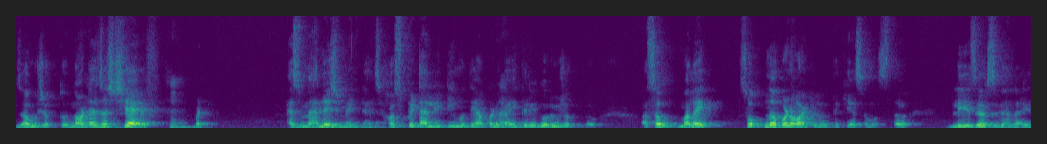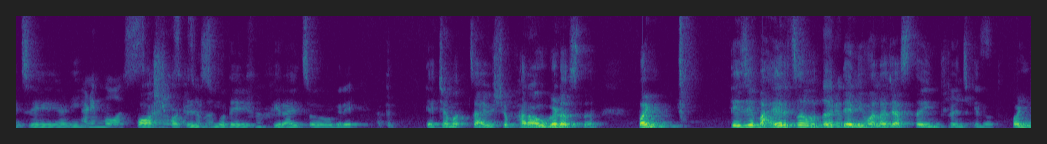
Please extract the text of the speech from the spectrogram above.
जाऊ शकतो. Not as a chef hmm. As management as हॉस्पिटॅलिटीमध्ये आपण. काहीतरी करू शकतो. असं मला एक स्वप्न पण वाटलं होतं की असं मस्त ब्लेझर्स घालायचे आणि पॉश हॉटेल्समध्ये फिरायचं वगैरे. आता त्याच्या मागचं आयुष्य फार अवघड असतं. पण ते जे बाहेरचं होतं. त्यांनी मला जास्त इन्फ्लुएन्स केलं होतं. पण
